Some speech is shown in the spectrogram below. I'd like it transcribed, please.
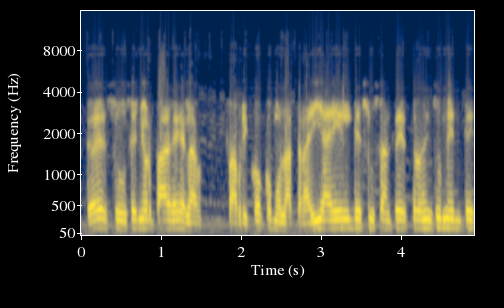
Entonces su señor padre la fabricó como la traía él de sus ancestros en su mente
